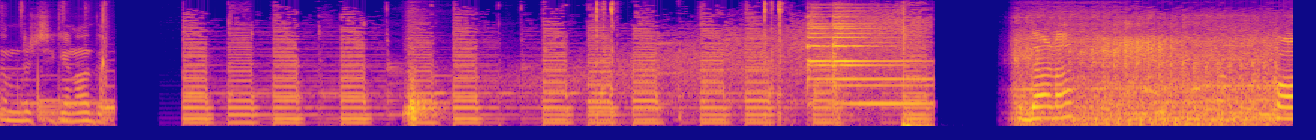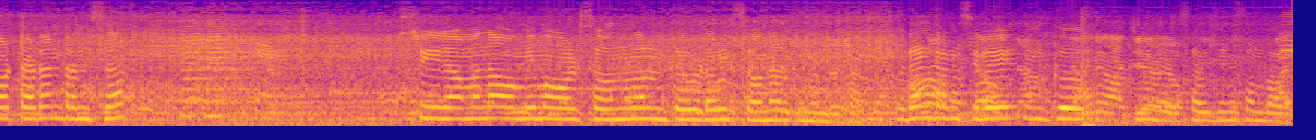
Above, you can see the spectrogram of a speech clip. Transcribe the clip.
സംരക്ഷിക്കണം അത്. ഇതാണ് കോട്ടയുടെ എൻട്രൻസ് ശ്രീരാമനവമി മഹോത്സവം എന്ന് പറഞ്ഞിട്ട് ഇവിടെ ഉത്സവം നടക്കുന്നുണ്ട് കേട്ടോ. ഇവിടെ എൻട്രൻസിൽ നമുക്ക് സൗജന്യ സംഭവം?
